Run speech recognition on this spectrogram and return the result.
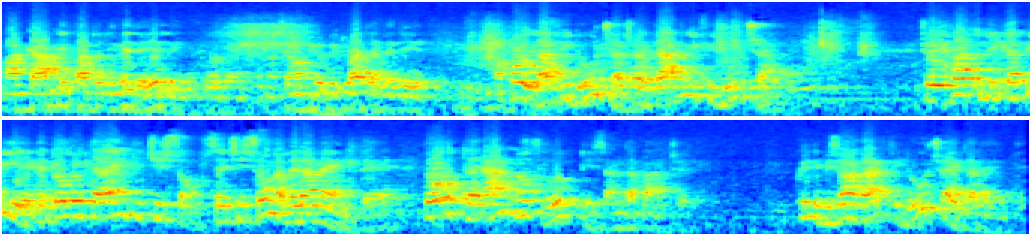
Manca anche il fatto di vederli, naturalmente, non siamo più abituati a vederli. Ma poi la fiducia, cioè dargli fiducia. Cioè il fatto di capire che dove i talenti ci sono, se ci sono veramente, porteranno frutti, santa pace. Quindi bisogna dare fiducia ai talenti.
